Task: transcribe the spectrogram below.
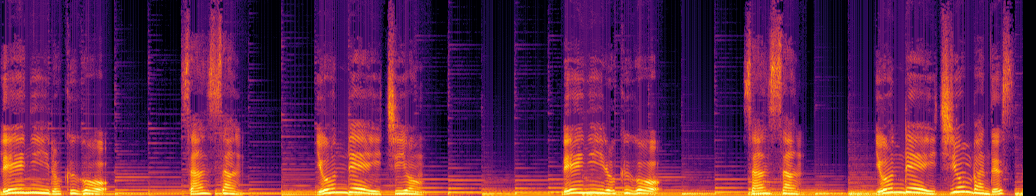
0265-33-4014 0265-33-4014番です。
